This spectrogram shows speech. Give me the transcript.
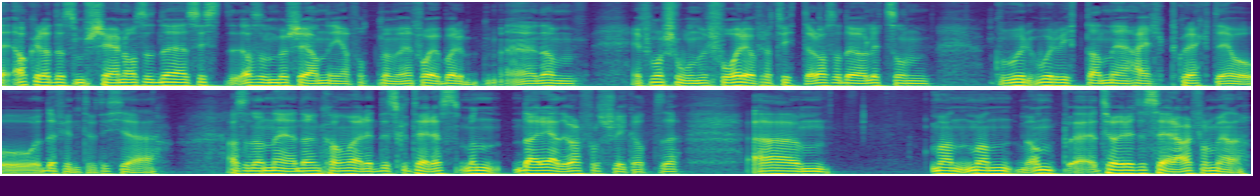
det Akkurat det som skjer nå altså det siste, altså Beskjedene jeg har fått med meg, får jo bare eh, de informasjonen vi får, er jo fra Twitter. Da, så det er jo litt sånn hvor, Hvorvidt den er helt korrekt, er jo definitivt ikke Altså den, er, den kan være diskuteres, men der er det i hvert fall slik at um, man, man, man teoretiserer i hvert fall med det.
